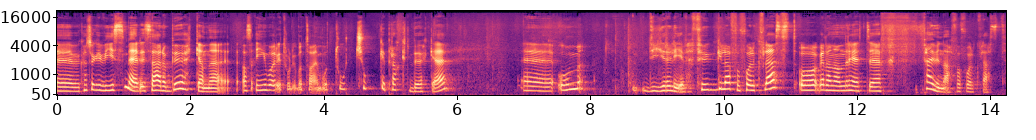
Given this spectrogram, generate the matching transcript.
Eh, kanskje dere viser meg disse her bøkene? Altså, Ingeborg, jeg tror du må ta imot to tjukke praktbøker eh, om dyreliv. Fugler for folk flest, og den andre heter Fauna for folk flest.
